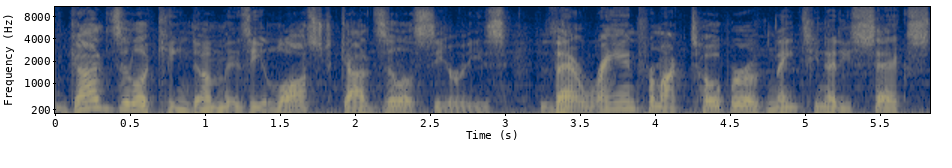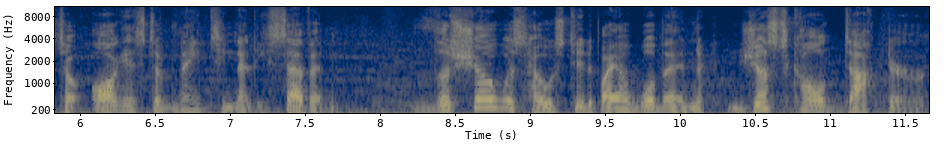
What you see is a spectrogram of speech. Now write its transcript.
Godzilla Kingdom is a Lost Godzilla series that ran from October of 1996 to August of 1997. The show was hosted by a woman just called Doctor,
